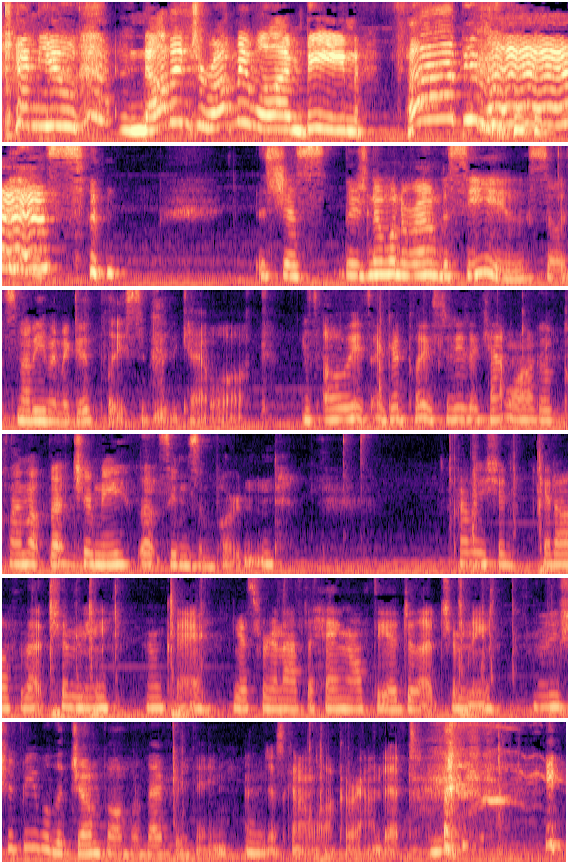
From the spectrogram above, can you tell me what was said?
Can you not interrupt me while I'm being fabulous? it's just there's no one around to see you, so it's not even a good place to do the catwalk. It's always a good place to do the catwalk. Go climb up that chimney. That seems important. Probably should get off of that chimney. Okay, I guess we're gonna have to hang off the edge of that chimney. No, you should be able to jump off of everything. I'm just gonna walk around it.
